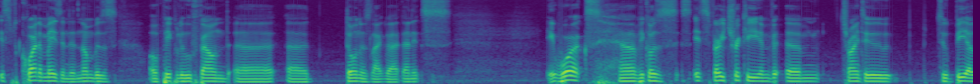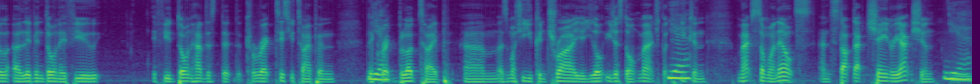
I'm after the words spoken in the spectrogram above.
it's quite amazing the numbers of people who found uh, uh, donors like that, and it's it works uh, because it's, it's very tricky in um, trying to to be a, a living donor if you if you don't have this, the, the correct tissue type and the Yeah. correct blood type, um, as much as you can try, you don't you just don't match. But if you can match someone else and start that chain reaction, Yeah.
